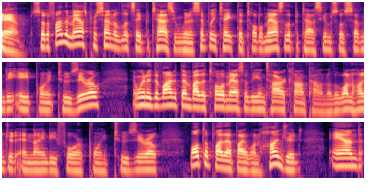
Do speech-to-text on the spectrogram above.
Bam. So to find the mass percent of, let's say, potassium, we're going to simply take the total mass of the potassium, so 78.20, and we're going to divide it then by the total mass of the entire compound, or the 194.20. Multiply that by 100, and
